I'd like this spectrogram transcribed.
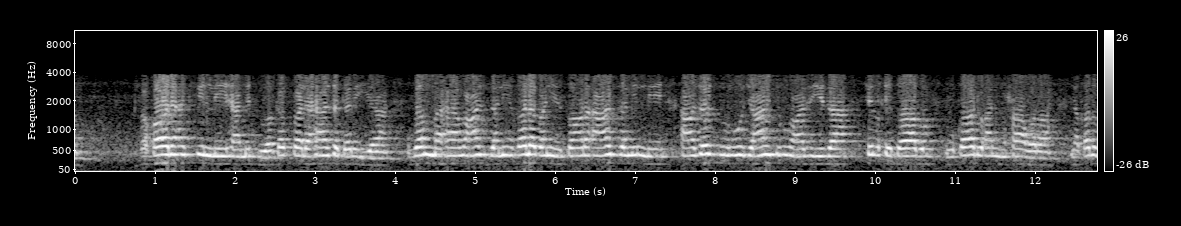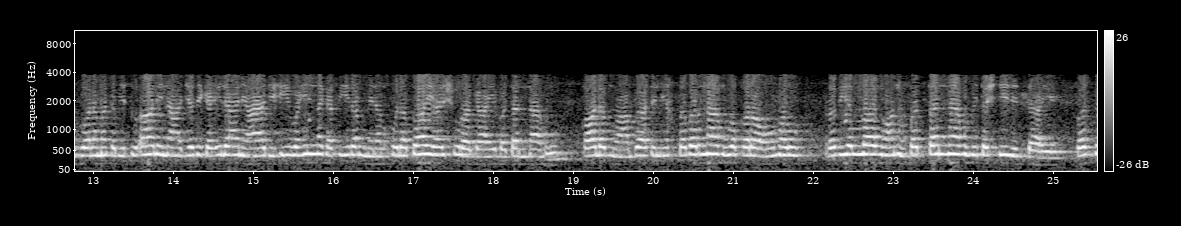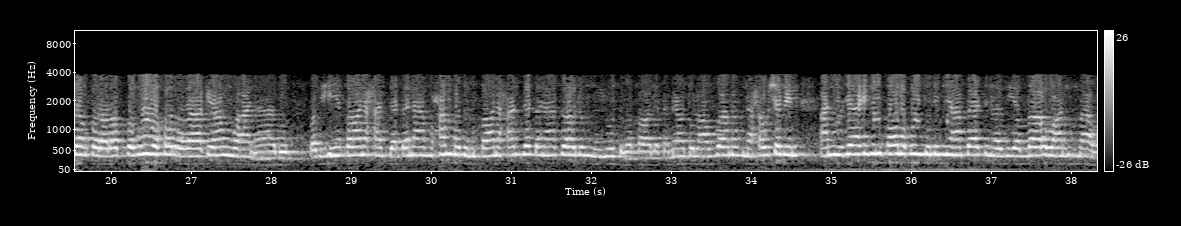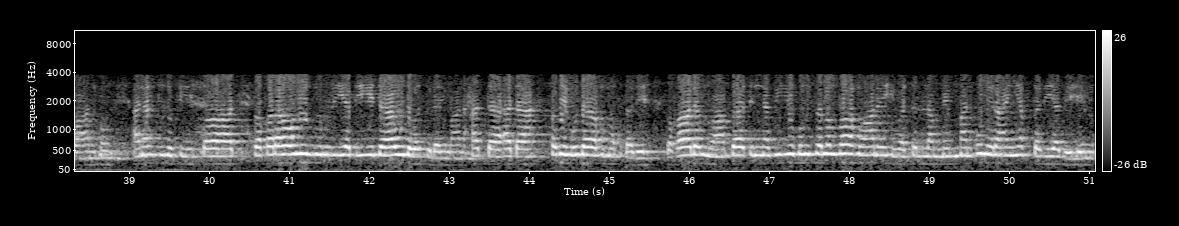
فقال أكفلنيها مثل وكفلها زكريا ضمها وعزني غلبني، صار أعز مني، أعززته، جعلته عزيزا. في الخطاب يقال المحاورة. لقد ظلمك بسؤال نعجدك إلى نعاده وإن كثيرا من الخلطاء الشركاء فتناه. قال ابن عباس اختبرناه وقرأ عمر رضي الله عنه فتناه بتشديد التاء فاستغفر ربه وخر راكعا وعناب. وبه قال حدثنا محمد، قال حدثنا سهل بن يوسف قال سمعت العوام بن حوشب عن مجاهد قال قلت لابن عباس رضي الله عنهما وعنهم أنزل في الصاد فقرأ من ذريته داود وسليمان حتى أتى فبهداه مقتده فقال ابن عباس نبيكم صلى الله عليه وسلم ممن أمر أن يقتدي بهم.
